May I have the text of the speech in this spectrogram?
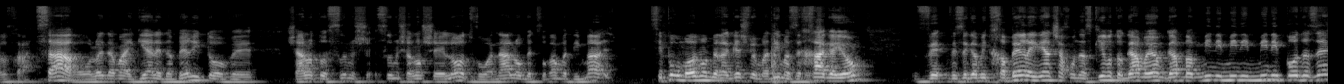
לא הצאר, או לא יודע מה, הגיע לדבר איתו, ושאל אותו 20, 23 שאלות, והוא ענה לו בצורה מדהימה. סיפור מאוד מאוד מרגש ומדהים, אז זה חג היום, ו- וזה גם מתחבר לעניין שאנחנו נזכיר אותו גם היום, גם במיני מיני מיני פוד הזה,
